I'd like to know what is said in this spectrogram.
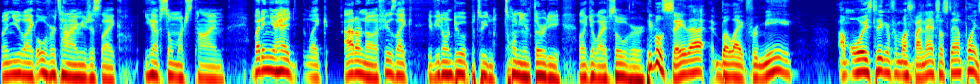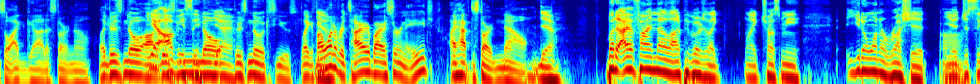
When you like over time, you're just like you have so much time. But in your head, like I don't know, it feels like if you don't do it between 20 and 30, like your life's over. people say that, but like for me, I'm always thinking from a financial standpoint, so I gotta start now. Like, there's no, uh, Yeah, there's obviously, no, yeah. there's no excuse. Like, if I want to retire by a certain age, I have to start now. Yeah, but I find that a lot of people are just like, like, trust me, you don't want to rush it. You Uh-huh. just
